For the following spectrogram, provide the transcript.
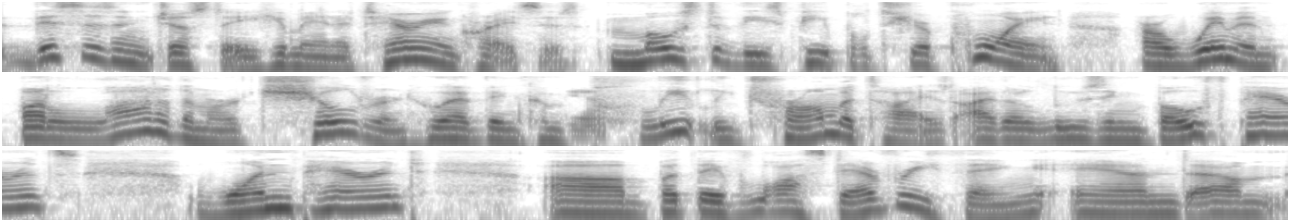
This isn't just a humanitarian crisis. Most of these people, to your point are women, but a lot of them are children who have been completely traumatized, either losing both parents, one parent, uh, but they've lost everything. And, um,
